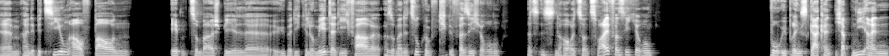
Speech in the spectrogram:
ähm, eine Beziehung aufbauen, eben zum Beispiel äh, über die Kilometer, die ich fahre, also meine zukünftige Versicherung, das ist eine Horizont 2 Versicherung, wo übrigens gar kein, ich habe nie einen,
